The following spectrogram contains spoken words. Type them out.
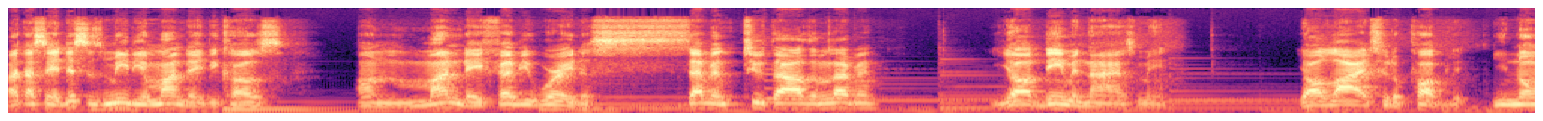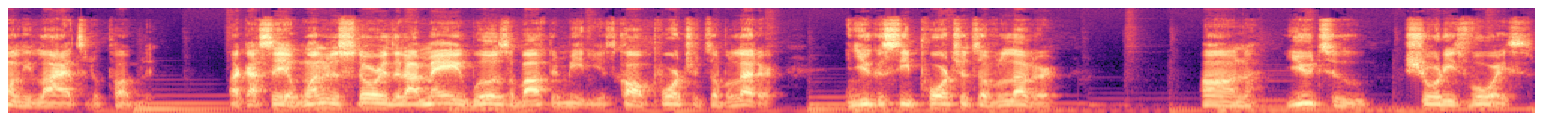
Like I said, this is Media Monday because on Monday, February the 7th, 2011, y'all demonized me. Y'all lied to the public. You normally lie to the public. Like I said, one of the stories that I made was about the media. It's called Portraits of a Letter. And you can see Portraits of a Letter on YouTube, Shorty's Voice.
